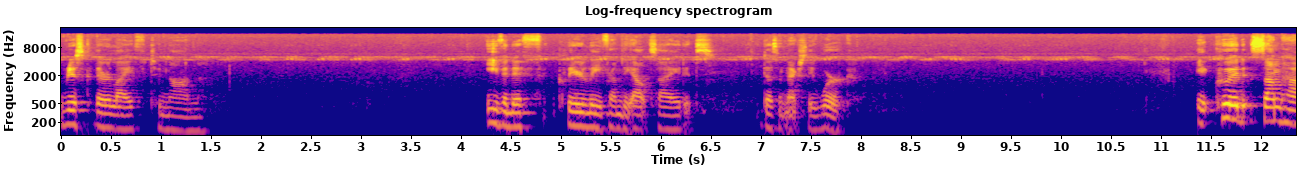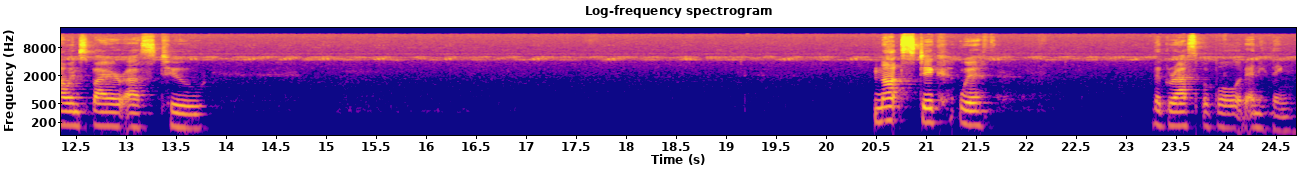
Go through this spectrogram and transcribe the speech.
Risk their life to non. Even if clearly from the outside it doesn't actually work. it could somehow inspire us to not stick with the graspable of anything,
